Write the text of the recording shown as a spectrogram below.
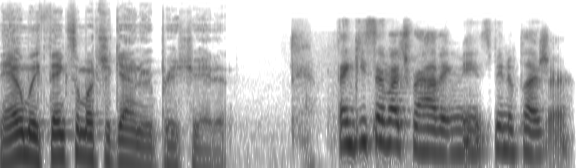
Naomi, thanks so much again. We appreciate it. Thank you so much for having me. It's been a pleasure.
